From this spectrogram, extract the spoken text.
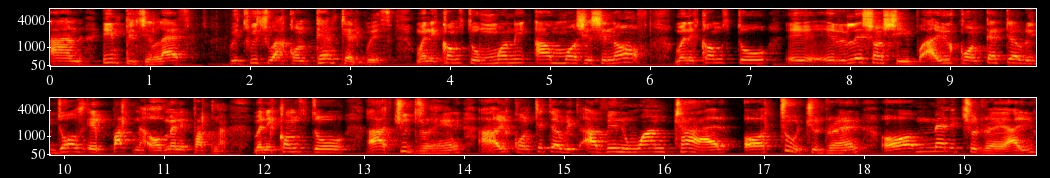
and in life with which you are contented with. When it comes to money, how much is enough? When it comes to a, a, relationship, are you contented with just a partner or many partners? When it comes to uh, children, are you contented with having one child or two children or many children? Are you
